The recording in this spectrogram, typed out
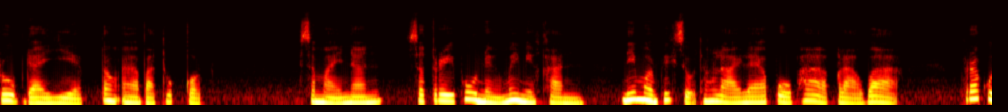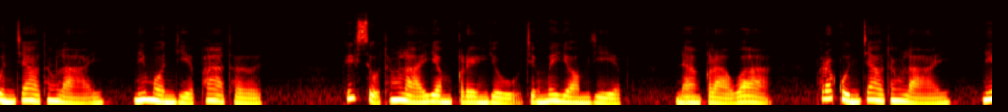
รูปใดเหยียบต้องอาบัตทุกกฎ สมัยนั้น สตรีผู้หนึ่งไม่มีคัน นิมนต์ภิกษุทั้งหลายแล้วปูผ้ากล่าวว่า พระคุณเจ้าทั้งหลาย นิมนต์เหยียบผ้าเถิด ภิกษุทั้งหลายยำเกรงอยู่จึงไม่ยอมเหยียบ นางกล่าวว่า พระคุณเจ้าทั้งหลาย นิ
